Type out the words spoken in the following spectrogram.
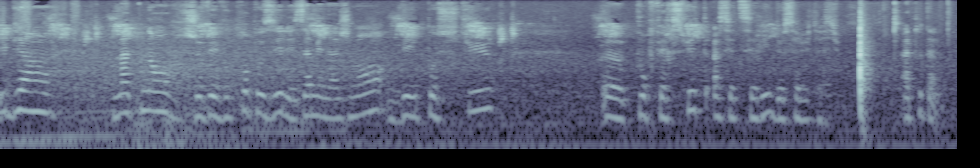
Eh bien, maintenant, je vais vous proposer les aménagements des postures euh, pour faire suite à cette série de salutations. A tout à l'heure.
